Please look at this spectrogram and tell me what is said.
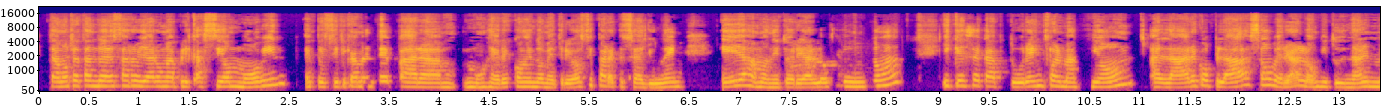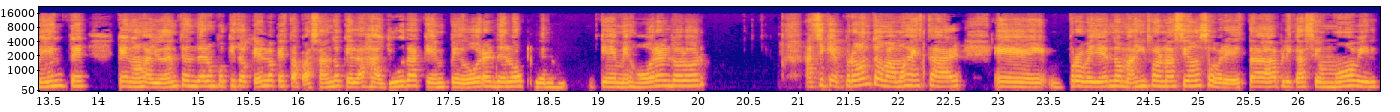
estamos tratando de desarrollar una aplicación móvil específicamente para mujeres con endometriosis para que se ayuden ellas a monitorear los síntomas y que se capture información a largo plazo, ¿verdad? Longitudinalmente, que nos ayude a entender un poquito qué es lo que está pasando, que las ayuda, que empeora el dolor, que, que mejora el dolor Así que pronto vamos a estar eh, proveyendo más información sobre esta aplicación móvil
